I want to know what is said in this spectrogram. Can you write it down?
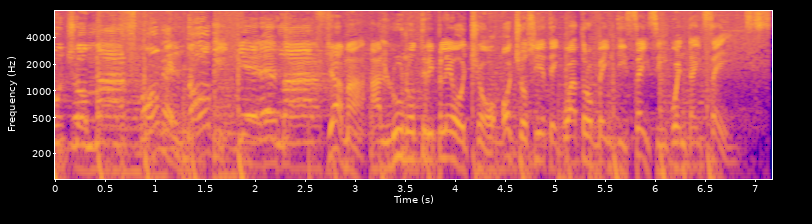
mucho más. Con el Doggy quieres más. Llama al 1 triple 874 2656.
